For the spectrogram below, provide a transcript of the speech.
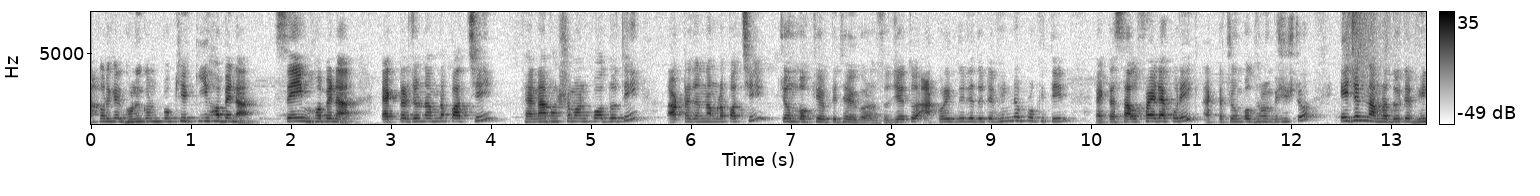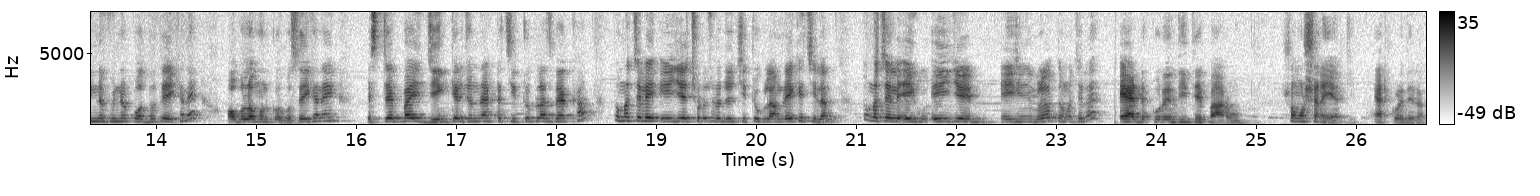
আকরিকের ঘনীকরণ প্রক্রিয়া কি হবে না? সেম হবে না। একটার জন্য আমরা পাচ্ছি ফেনা ভাসমান পদ্ধতি আরেকটার জন্য আমরা পাচ্ছি চৌম্বকীয় পৃথকীকরণ। সো যেহেতু আকরিক দুইটা দুইটা ভিন্ন প্রকৃতির, একটা সালফাইড আকরিক, একটা চৌম্বক ধর্ম বিশিষ্ট, এই জন্য আমরা দুইটা ভিন্ন ভিন্ন পদ্ধতি এখানে অবলম্বন করব। সো এখানে স্টেপ বাই জিঙ্কের জন্য একটা চিত্র প্লাস ব্যাখ্যা। তোমরা চাইলে এই যে ছোট ছোট যে চিত্রগুলো আমরা রেখেছিলাম তোমরা চাইলে এই এই যে, এই জিনিসগুলো তোমরা চাইলে অ্যাড করে দিতে পারো। সমস্যা নেই আর কি অ্যাড করে দিলাম।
